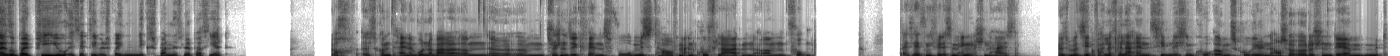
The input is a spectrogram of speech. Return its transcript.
Also bei PU ist jetzt dementsprechend nichts Spannendes mehr passiert. Doch, es kommt eine wunderbare ähm, äh, ähm, Zwischensequenz, wo Misthaufen an Kuhfladen ähm, funkt. Ich weiß jetzt nicht, wie das im Englischen heißt. Also man sieht auf alle Fälle einen ziemlichen ähm, skurrilen Außerirdischen, der mit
